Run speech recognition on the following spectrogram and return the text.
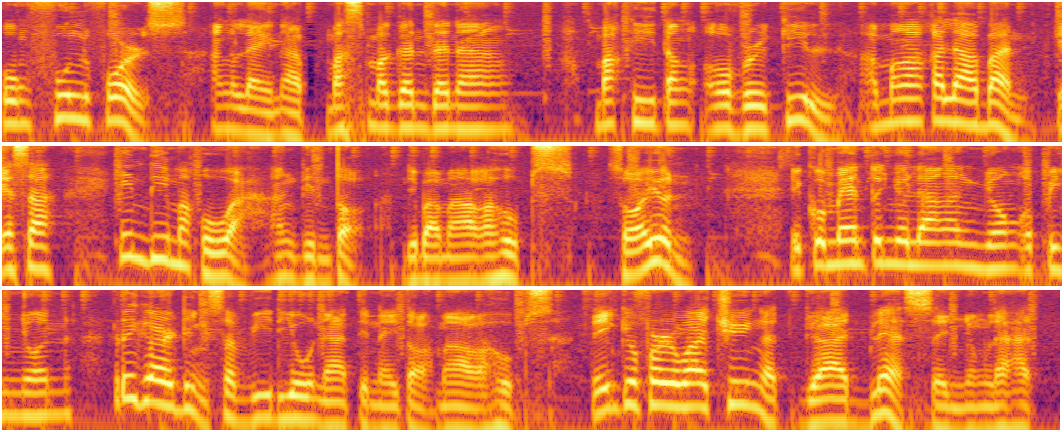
kung full force ang lineup. Mas maganda ng makitang overkill ang mga kalaban kesa hindi makuha ang ginto. Di ba mga ka-hoops? So ayun, i-komento nyo lang ang inyong opinion regarding sa video natin na ito mga ka-hoops. Thank you for watching at God bless sa inyong lahat.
